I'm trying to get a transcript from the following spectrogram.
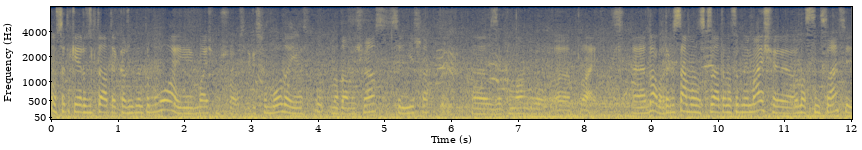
ну все-таки результати, як кажуть, не то було, і бачимо, що все-таки свобода є ну, на даний час сильніша е, за команду е, Pride. Е, добре, так само сказати наступний матч. Е, у нас сенсація.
